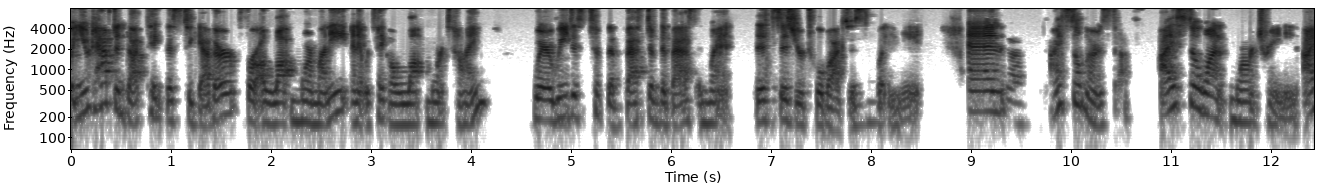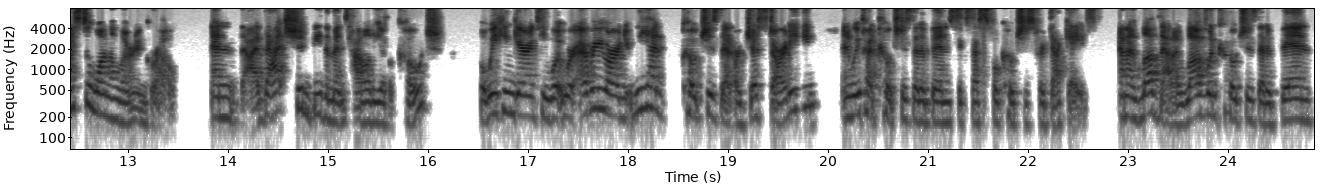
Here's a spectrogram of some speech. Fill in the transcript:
but you'd have to duct tape this together for a lot more money and it would take a lot more time. Where we just took the best of the best and went, this is your toolbox, this is what you need. And yeah. I still learn stuff. I still want more training. I still want to learn and grow. And th- that should be the mentality of a coach. But we can guarantee what wherever you are, we had coaches that are just starting and we've had coaches that have been successful coaches for decades. And I love that. I love when coaches that have been,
